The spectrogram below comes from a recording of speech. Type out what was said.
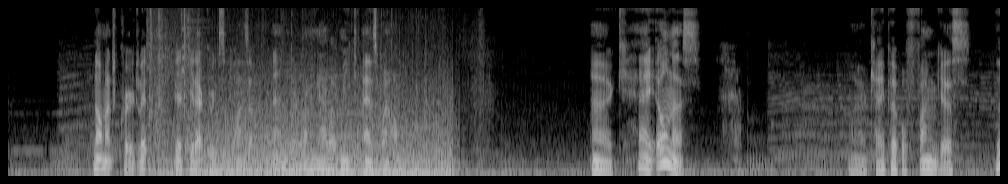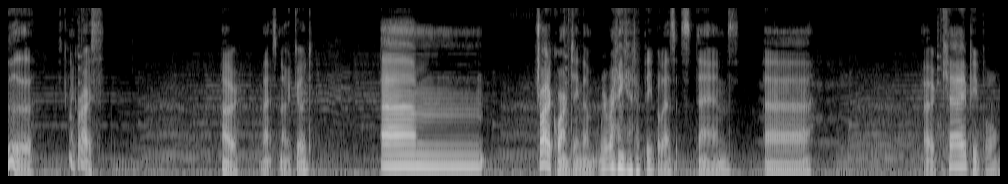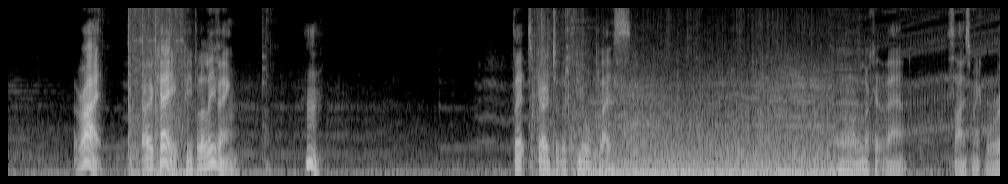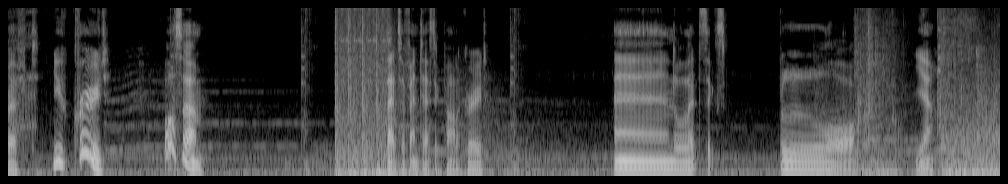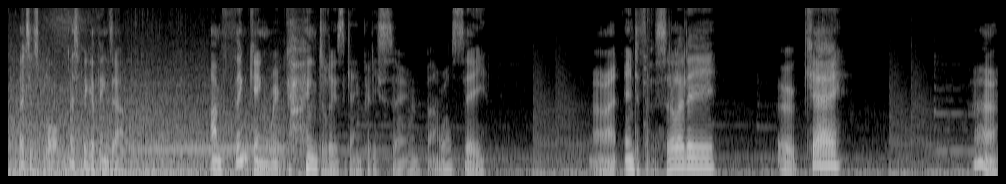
Not much crude. Let's let's get our crude supplies up. And we're running out of meat as well. Okay, illness. Okay, purple fungus. Ugh, it's kind of gross. Oh, that's no good. Um, try to quarantine them. We're running out of people as it stands. Uh, okay, people. Right. Okay, people are leaving. Hmm. Let's go to the fuel place. Oh, look at that. Seismic rift. You crude! Awesome! That's a fantastic pile of crude. And let's explore. Yeah. Let's explore. Let's figure things out. I'm thinking we're going to lose the game pretty soon, but we'll see. Alright, into the facility. Okay. Huh.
